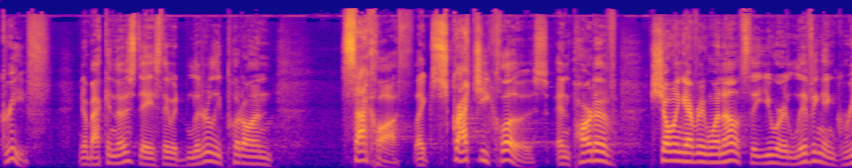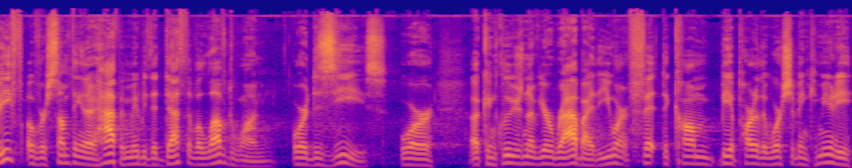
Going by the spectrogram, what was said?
grief. You know, back in those days, they would literally put on sackcloth, like scratchy clothes. And part of showing everyone else that you were living in grief over something that had happened, maybe the death of a loved one, or a disease, or a conclusion of your rabbi that you weren't fit to come be a part of the worshiping community,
